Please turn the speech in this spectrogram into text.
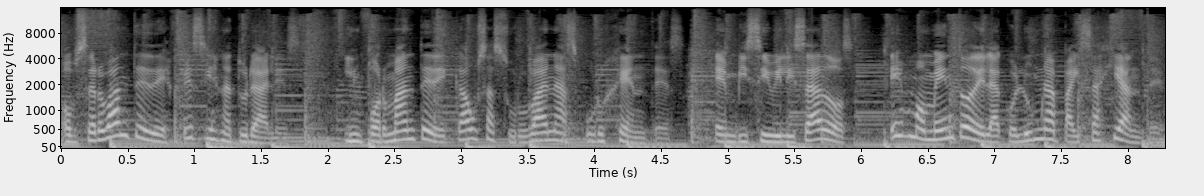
observante de especies naturales, informante de causas urbanas urgentes. En Visibilizados es momento de la columna paisajeante.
